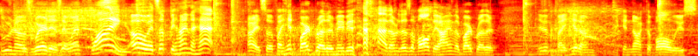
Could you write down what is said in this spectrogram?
Who knows where it is? It went flying. Oh, it's up behind the hat. All right, so if I hit Bart Brother, maybe there's a ball behind the Bart Brother. Maybe if I hit him, I can knock the ball loose.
